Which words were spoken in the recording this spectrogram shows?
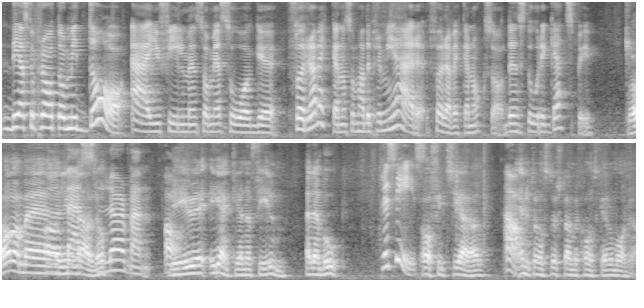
det jag ska prata om idag är ju filmen som jag såg förra veckan och som hade premiär förra veckan också. Den store Gatsby. Ja, med Av Baz Leonardo. Luhrmann. Ja, Det är ju egentligen en film, eller en bok, precis. av Fitzgerald. Ja. En av de största amerikanska romanerna.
